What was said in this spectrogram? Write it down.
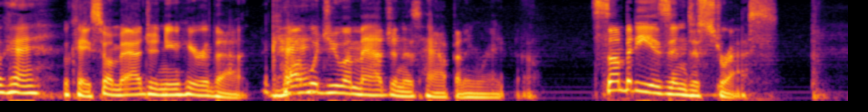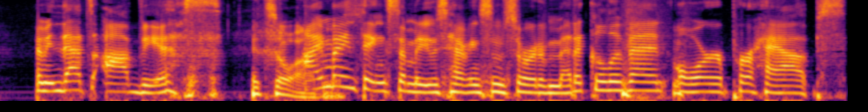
Okay. Okay, so imagine you hear that. Okay. What would you imagine is happening right now? Somebody is in distress. I mean, that's obvious. It's so obvious. I might think somebody was having some sort of medical event, or perhaps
